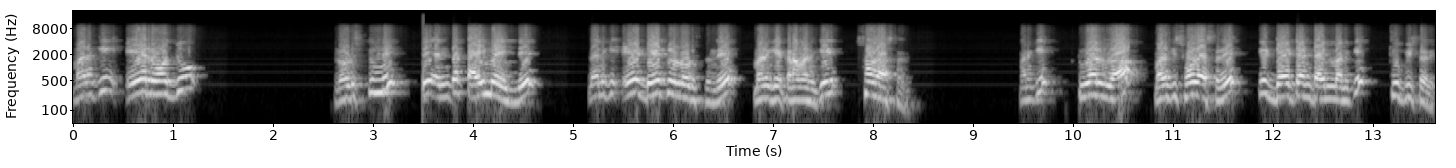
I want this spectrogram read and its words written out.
మనకి ఏ రోజు నడుస్తుంది? ఎంత టైం అయింది? దానికి ఏ డేట్లో నడుస్తుంది? మనకి ఇక్కడ మనకి షో చేస్తుంది మనకి ట్వెల్వ్లో మనకి షో చేస్తుంది. ఈ డేట్ అండ్ టైం మనకి చూపిస్తుంది.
